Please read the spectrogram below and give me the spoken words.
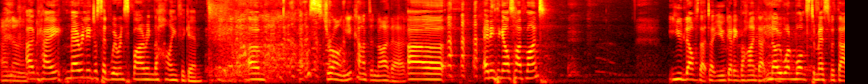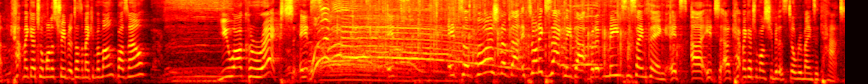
I know. Okay, Marilyn just said we're inspiring the hive again. Um, that was strong. You can't deny that. Uh, anything else, hive mind? You love that, don't you? Getting behind that. No one wants to mess with that. Cat may go to a monastery, but it doesn't make him a monk. Buzz now. You are correct. It's it's it's a version of that. It's not exactly that, but it means the same thing. It's uh, it's a cat may go to a monastery, but it still remains a cat.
